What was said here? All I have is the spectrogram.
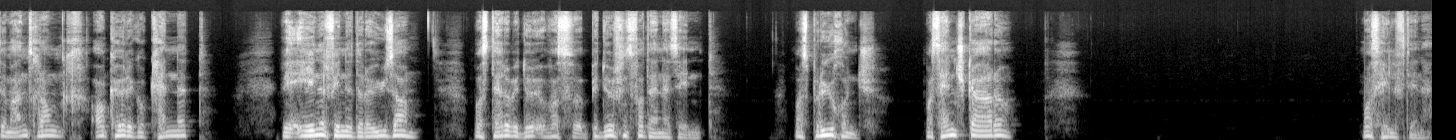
den menschkrank Angehörigen kennt, wie eher findet er uns was, der Bedür was Bedürfnisse von denen sind. Was brauchen sie? Was haben sie gerne? Was hilft ihnen?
